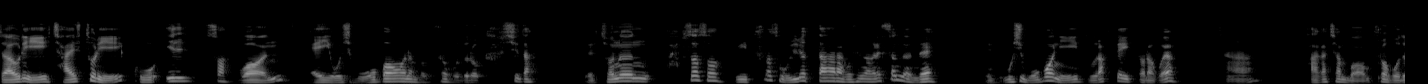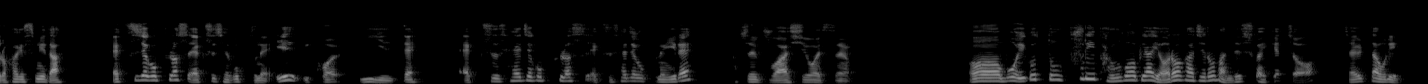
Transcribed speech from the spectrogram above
자, 우리 자이스토리 고1 수학 1 A55번 한번 풀어보도록 합시다. 네, 저는 앞서서 이미 풀어서 올렸다라고 생각을 했었는데 네, 55번이 누락되어 있더라고요. 자, 다 같이 한번 풀어보도록 하겠습니다. x제곱 플러스 x제곱 분의 1 이퀄 2일 때 x세제곱 플러스 x세제곱 분의 1의 값을 구하시오 했어요. 어, 뭐 이것도 풀이 방법이야 여러 가지로 만들 수가 있겠죠. 자, 일단 우리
